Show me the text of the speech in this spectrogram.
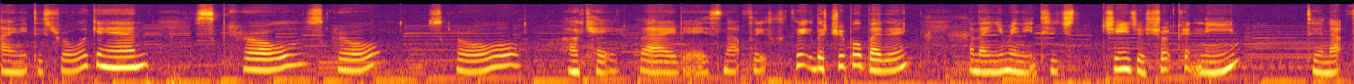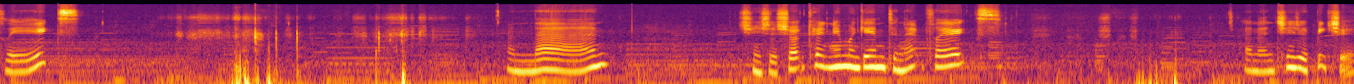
i need to scroll again. Scroll scroll scroll. Okay there it is. Now please click the triple button and then you may need to ch change the shortcut name to netflix. And then change the shortcut name again to netflix and then change the picture.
